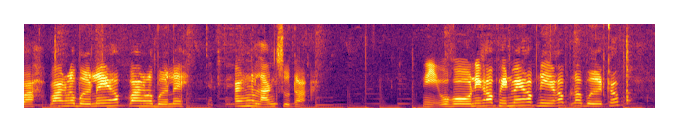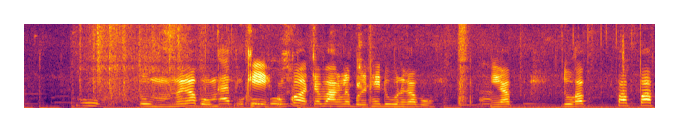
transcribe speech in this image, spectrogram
วะวางระเบิดเลยครับ วางระเบิดเลยจัดไปข้างหลังสุดอะนี่โอ้โหนี่ครับเห็นไหมครับนี่ครับระเบิดครับอู้ตุ่มนะครับผมกลายเป็นโอเคโกโก้ผมก็จะวางระเบิดให้ดูนะครับผมนี่ครับดูครับปั๊บปั๊บ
